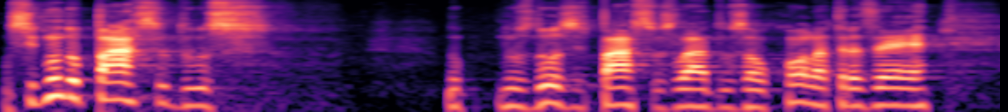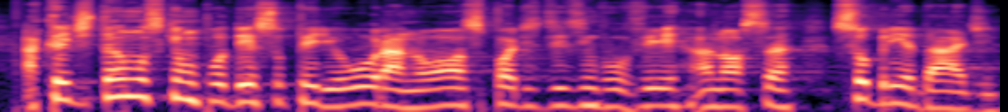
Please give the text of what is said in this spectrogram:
o segundo passo dos, no, nos doze passos lá dos alcoólatras é acreditamos que um poder superior a nós pode desenvolver a nossa sobriedade.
